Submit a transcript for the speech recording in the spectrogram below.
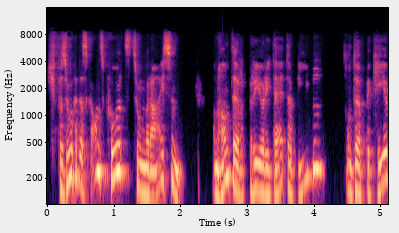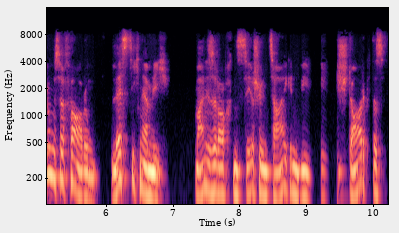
Ich versuche das ganz kurz zu umreißen. Anhand der Priorität der Bibel und der Bekehrungserfahrung lässt sich nämlich meines Erachtens sehr schön zeigen, wie stark das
